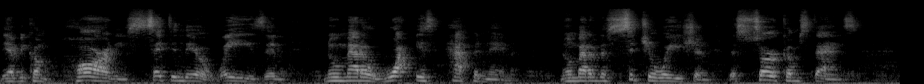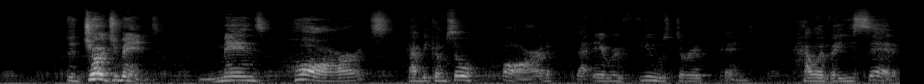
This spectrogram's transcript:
They have become hard and set in their ways, and no matter what is happening, no matter the situation, the circumstance, the judgment, men's hearts have become so hard that they refuse to repent. However, he said,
